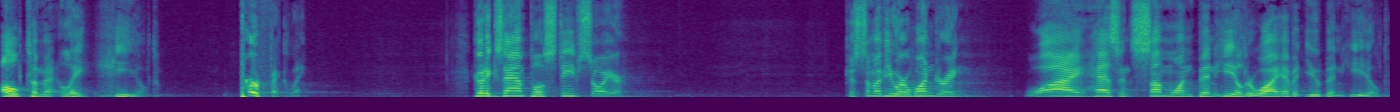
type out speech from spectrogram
ultimately healed perfectly. Good example Steve Sawyer. Because some of you are wondering, why hasn't someone been healed or why haven't you been healed?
